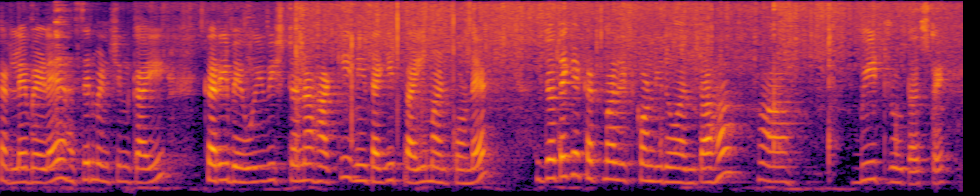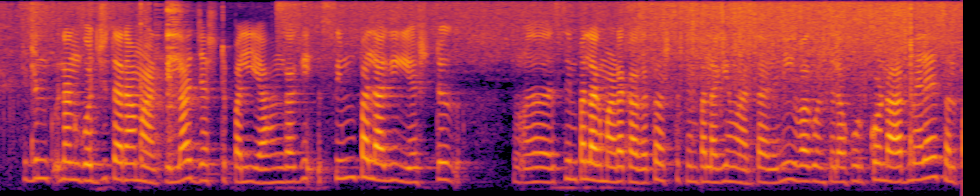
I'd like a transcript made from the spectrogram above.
ಕಡಲೆಬೇಳೆ ಹಸಿರು ಮೆಣಸಿನ್ಕಾಯಿ ಕರಿಬೇವು ಇವಿಷ್ಟನ್ನು ಹಾಕಿ ನೀಟಾಗಿ ಫ್ರೈ ಮಾಡಿಕೊಂಡೆ. ಜೊತೆಗೆ ಕಟ್ ಮಾಡಿ ಇಟ್ಕೊಂಡಿರುವಂತಹ ಬೀಟ್ರೂಟ್ ಅಷ್ಟೇ. ಇದನ್ನು ನಾನು ಗೊಜ್ಜು ಥರ ಮಾಡ್ತಿಲ್ಲ ಜಸ್ಟ್ ಪಲ್ಯ. ಹಾಗಾಗಿ ಸಿಂಪಲ್ಲಾಗಿ ಎಷ್ಟು ಸಿಂಪಲ್ಲಾಗಿ ಮಾಡೋಕ್ಕಾಗುತ್ತೋ ಅಷ್ಟು ಸಿಂಪಲ್ಲಾಗಿ ಮಾಡ್ತಾ ಇದ್ದೀನಿ. ಇವಾಗ ಒಂದ್ಸಲ ಹುರ್ಕೊಂಡು ಆದಮೇಲೆ ಸ್ವಲ್ಪ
